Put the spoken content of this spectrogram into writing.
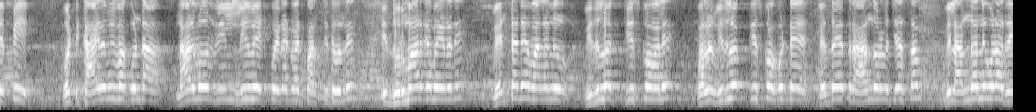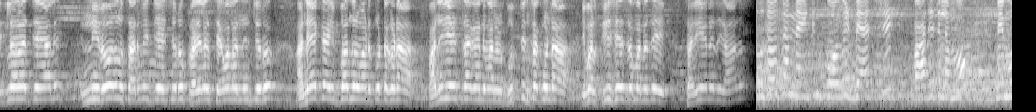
చెప్పి ఒట్టి కాగితం ఇవ్వకుండా నాలుగు రోజులు లీవ్- లీవ్ పెట్టిపోయినటువంటి పరిస్థితి ఉంది. ఇది దుర్మార్గమైనది. వెంటనే వాళ్ళను విధిలోకి తీసుకోవాలి. వాళ్ళని విధిలోకి తీసుకోకుంటే పెద్ద ఎత్తున ఆందోళన చేస్తాం. వీళ్ళందరినీ కూడా రెగ్యులరైజ్ చేయాలి. ఇన్ని రోజులు సర్వీస్ చేసారు ప్రజలకు సేవలు అందించారు అనేక ఇబ్బందులు పడుకుంటూ కూడా పని చేసినా కానీ వాళ్ళని గుర్తించకుండా ఇవాళ తీసేసాం అనేది సరి అనేది కాదు. Two thousand nineteen covid batch బాధితులము. మేము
